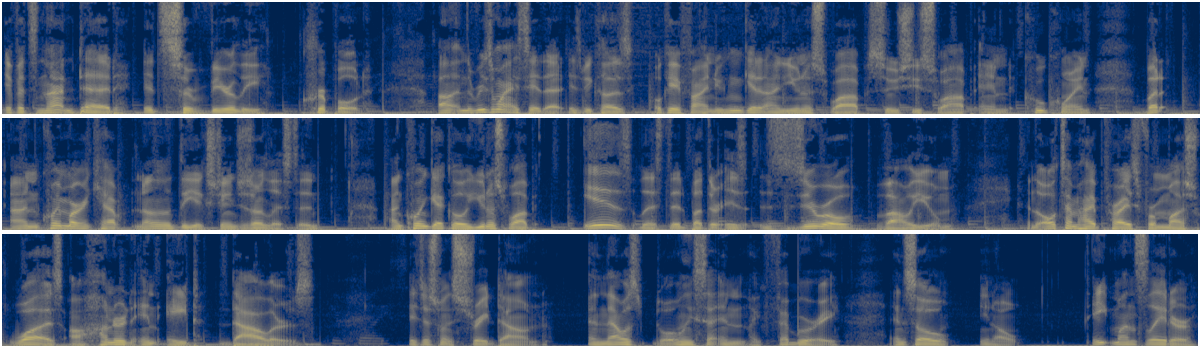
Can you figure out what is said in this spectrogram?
if it's not dead, it's severely crippled. Uh, and the reason why I say that is because, okay, fine, you can get it on Uniswap, SushiSwap, and KuCoin, but on CoinMarketCap, none of the exchanges are listed. On CoinGecko, Uniswap is listed, but there is zero volume. And the all time high price for Mush was $108. It just went straight down. And that was only set in like February. And so, you know, eight months later,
